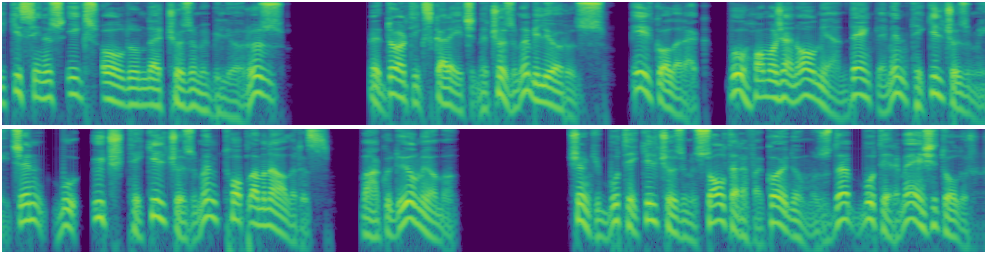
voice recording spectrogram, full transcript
2 sinüs x olduğunda çözümü biliyoruz. Ve 4x kare için de çözümü biliyoruz. İlk olarak, bu homojen olmayan denklemin tekil çözümü için bu 3 tekil çözümün toplamını alırız. Makul duyulmuyor mu? Çünkü bu tekil çözümü sol tarafa koyduğumuzda bu terime eşit olur.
